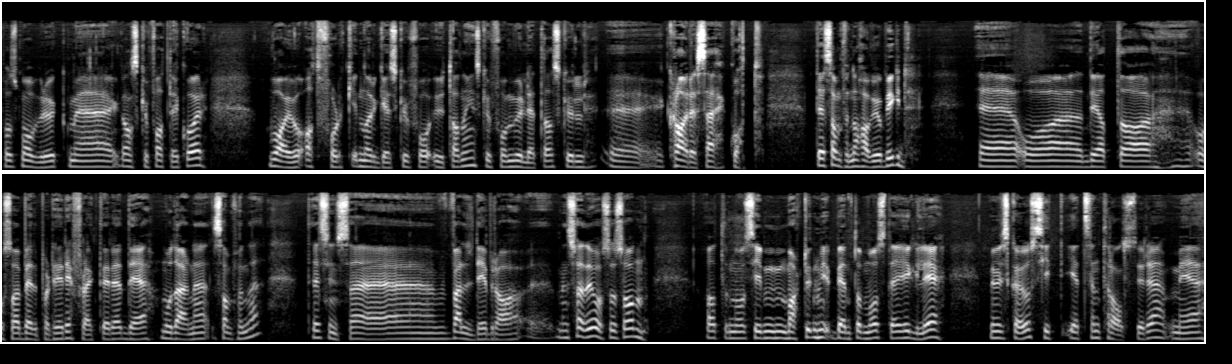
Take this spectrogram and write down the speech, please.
på småbruk med ganske fattige kår, var jo at folk i Norge skulle få utdanning, skulle få muligheter, skulle eh, klare seg godt. Det samfunnet har vi jo bygd. Eh, og det at da også Arbeiderpartiet reflekterer det moderne samfunnet, det syns jeg er veldig bra. Men så er det jo også sånn at nå sier Martin Bent om oss, det er hyggelig, men vi skal jo sitte i et sentralstyre med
